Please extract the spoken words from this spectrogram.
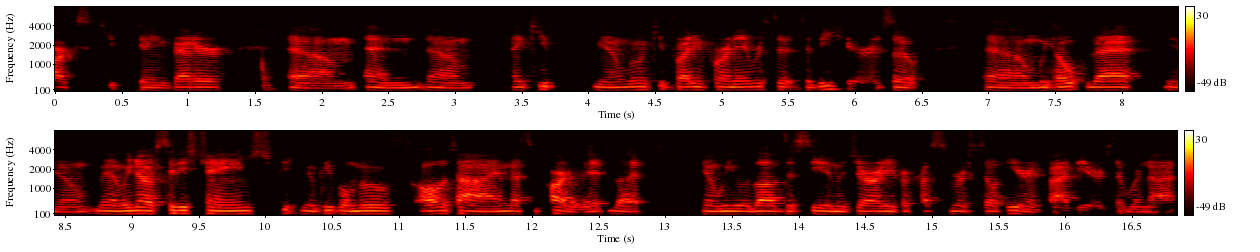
parks keep getting better um, and um, and keep you know we want to keep fighting for our neighbors to, to be here. And so um, we hope that you know, we know cities change, people move all the time. That's a part of it, but you know, we would love to see the majority of our customers still here in five years. That we're not,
